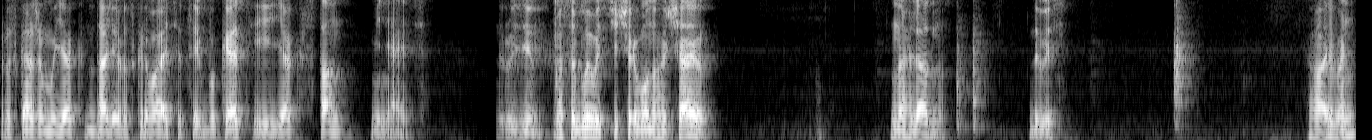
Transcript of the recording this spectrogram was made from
розкажемо, як далі розкривається цей букет і як стан міняється. Друзі, особливості червоного чаю наглядно. Дивись. Гайвань.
